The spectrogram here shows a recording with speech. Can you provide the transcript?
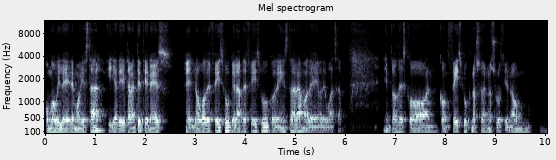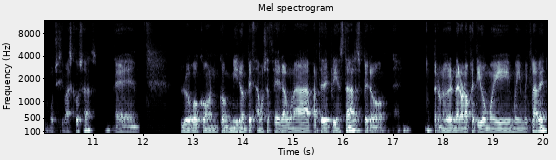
un móvil de, Movistar y ya directamente tienes el logo de Facebook, el app de Facebook o de Instagram o de, WhatsApp. Entonces, con, Facebook nos, nos solucionó muchísimas cosas. Eh, Luego con, con, Miro empezamos a hacer alguna parte de pre-installs, pero, pero no, era un objetivo muy, muy, muy clave.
